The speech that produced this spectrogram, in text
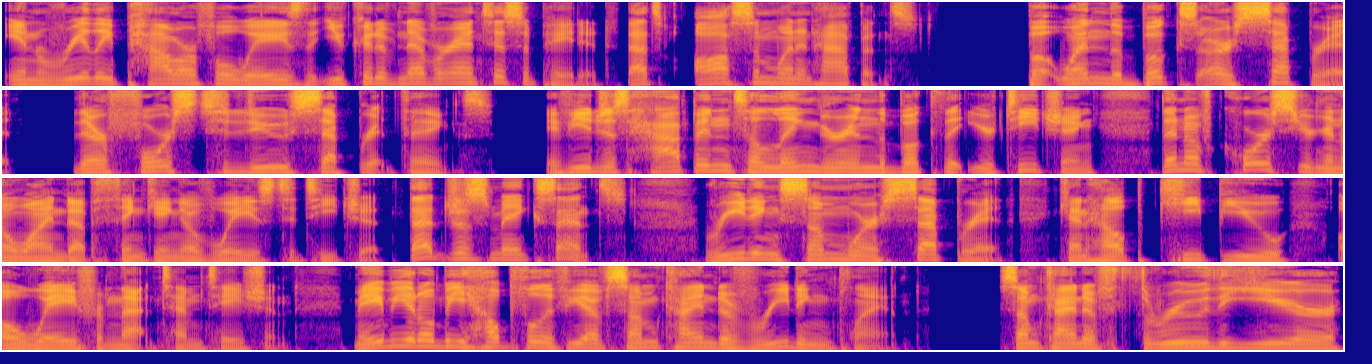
in really powerful ways that you could have never anticipated. That's awesome when it happens. But when the books are separate, they're forced to do separate things. If you just happen to linger in the book that you're teaching, then of course you're going to wind up thinking of ways to teach it. That just makes sense. Reading somewhere separate can help keep you away from that temptation. Maybe it'll be helpful if you have some kind of reading plan, some kind of through the year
